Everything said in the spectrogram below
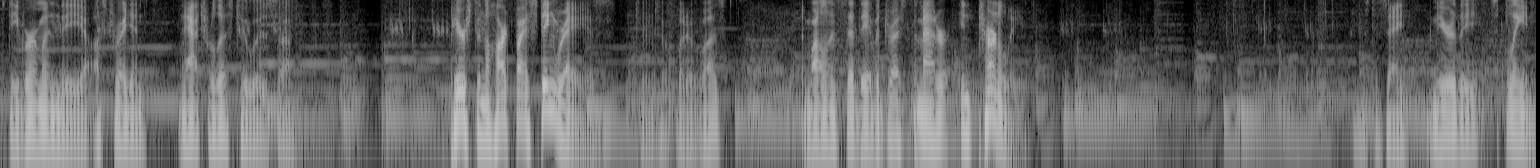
Steve Irwin, the Australian naturalist who was uh, pierced in the heart by a stingray, is turns out what it was. The Marlins said they have addressed the matter internally. That is to say, near the spleen.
